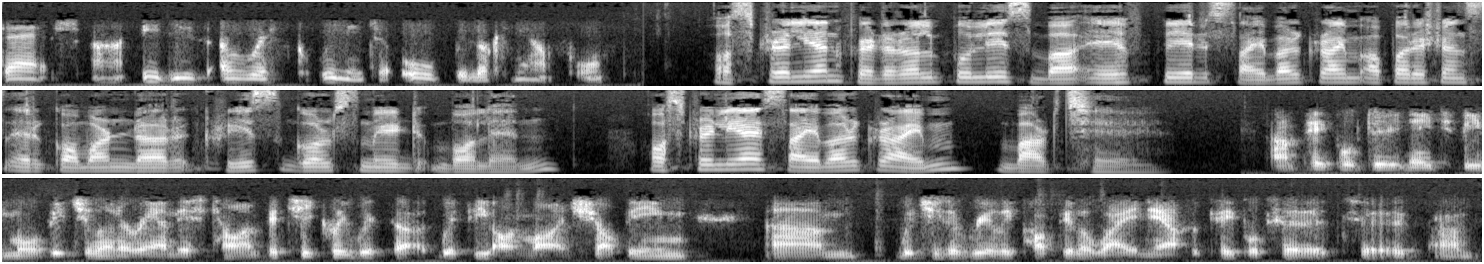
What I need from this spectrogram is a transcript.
that uh, it is a risk we need to all be looking out for. অস্ট্রেলিয়ান ফেডারেল পুলিশ বা এফপির সাইবার ক্রাইম অপারেশনস এর কমান্ডার ক্রিস গোল্ডসমিড বলেন অস্ট্রেলিয়ায় সাইবার ক্রাইম বাড়ছে Um, people do need to be more vigilant around this time, particularly with the, with the online shopping, um, which is a really popular way now for people to, to um,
